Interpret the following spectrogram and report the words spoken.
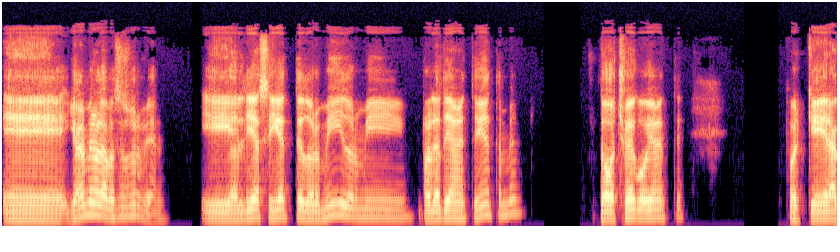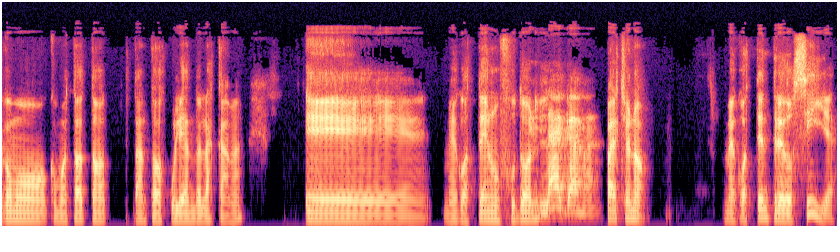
Eh, yo al menos la pasé súper bien. Y al día siguiente dormí, dormí relativamente bien también. Todo chueco, obviamente. Porque era como, como to- to- están todos culiando en las camas. Eh, me acosté en un futón. En la cama. Pacho, no. Me acosté entre dos sillas.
